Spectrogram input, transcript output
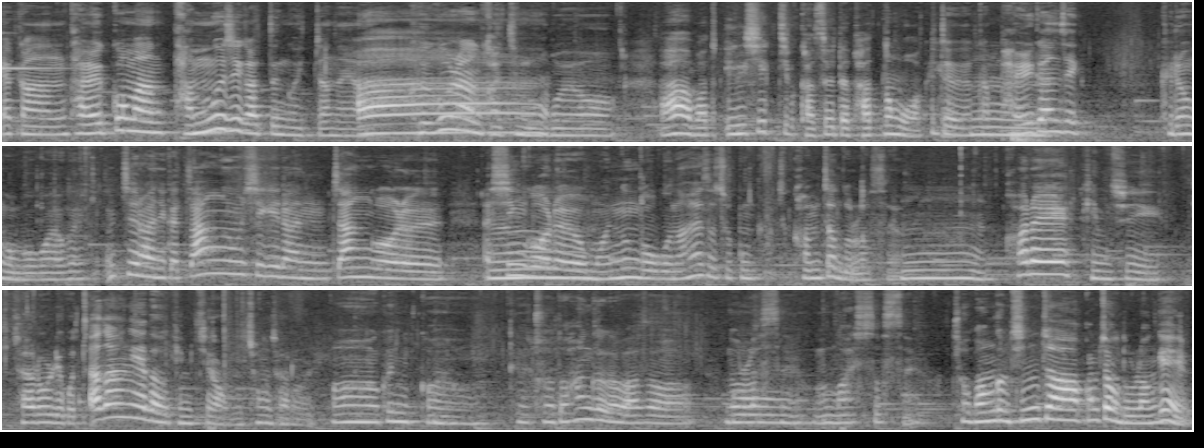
약간 달콤한 단무지 같은 거 있잖아요. 아. 그거랑 같이 먹어요. 아 맞아 일식집 갔을 때 봤던 것 그죠? 같아요. 약간 음. 빨간색 그런 거 먹어요. 근데 김치라니까 짱 음식이란 짠 거를 아, 신 음. 거를 먹는 거구나 해서 조금 깜짝 놀랐어요. 음 카레 김치 잘 어울리고 짜장에도 김치가 엄청 잘 어울려. 아, 그니까요. 그래서 저도 한국에 와서 놀랐어요. 너무 맛있었어요. 저 방금 진짜 깜짝 놀란 게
